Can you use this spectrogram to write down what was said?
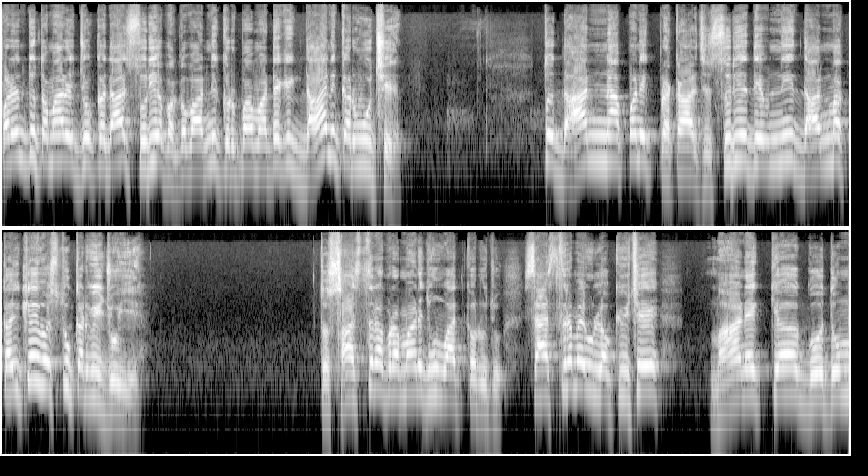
પરંતુ તમારે જો કદાચ સૂર્ય ભગવાનની કૃપા માટે કંઈક દાન કરવું છે, તો દાનના પણ એક પ્રકાર છે. સૂર્યદેવની દાનમાં કઈ કઈ વસ્તુ કરવી જોઈએ? તો શાસ્ત્ર પ્રમાણે જ હું વાત કરું છું. શાસ્ત્રમાં એવું લખ્યું છે, માણેક્ય ગોધુમ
